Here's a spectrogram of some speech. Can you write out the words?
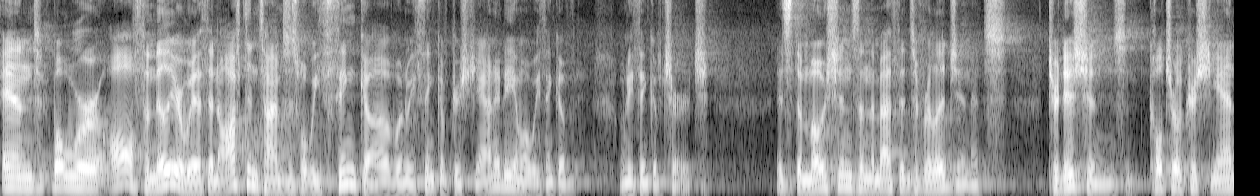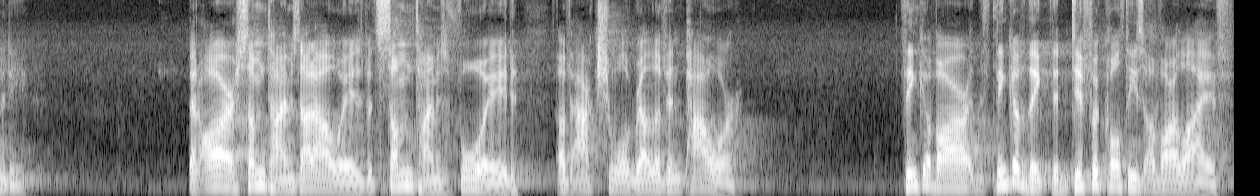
And what we're all familiar with, and oftentimes is what we think of when we think of Christianity and what we think of when we think of church. It's the motions and the methods of religion, it's traditions, cultural Christianity that are sometimes, not always, but sometimes void of actual relevant power. Think of, our, think of the, the difficulties of our life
